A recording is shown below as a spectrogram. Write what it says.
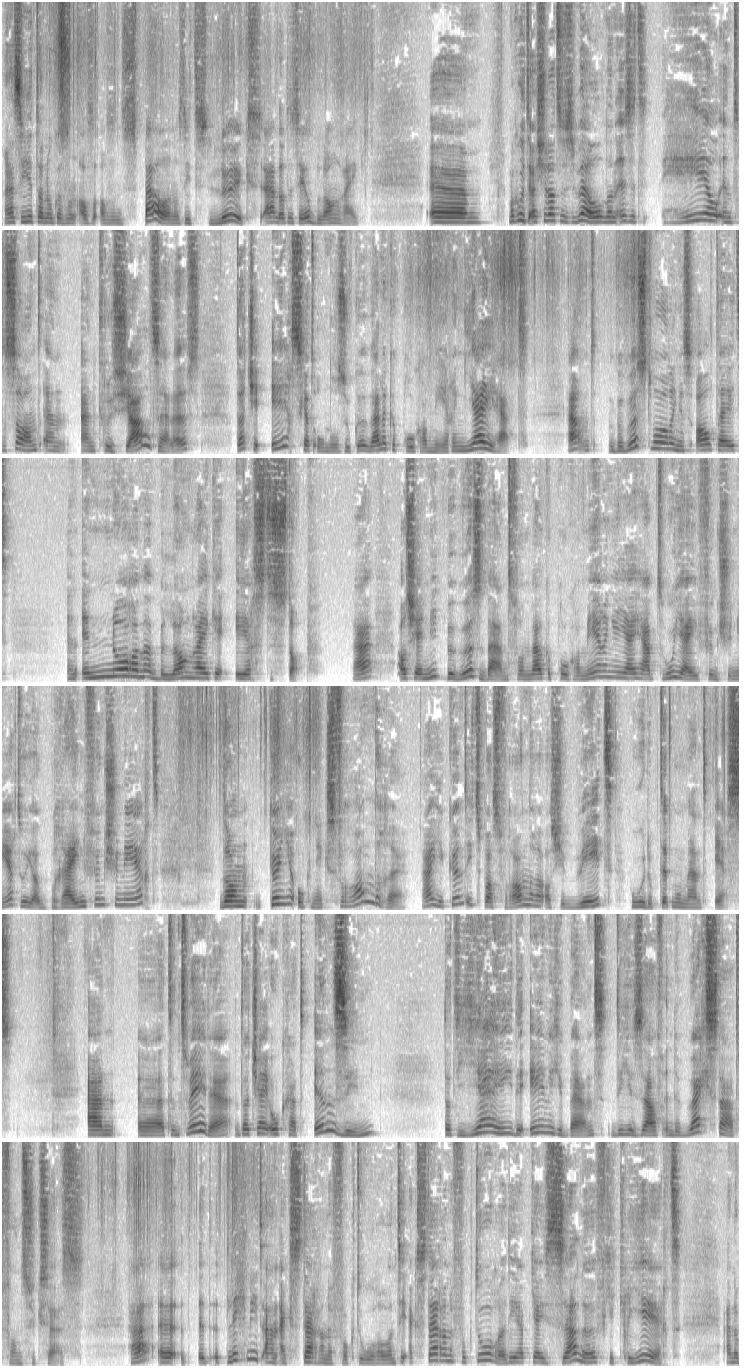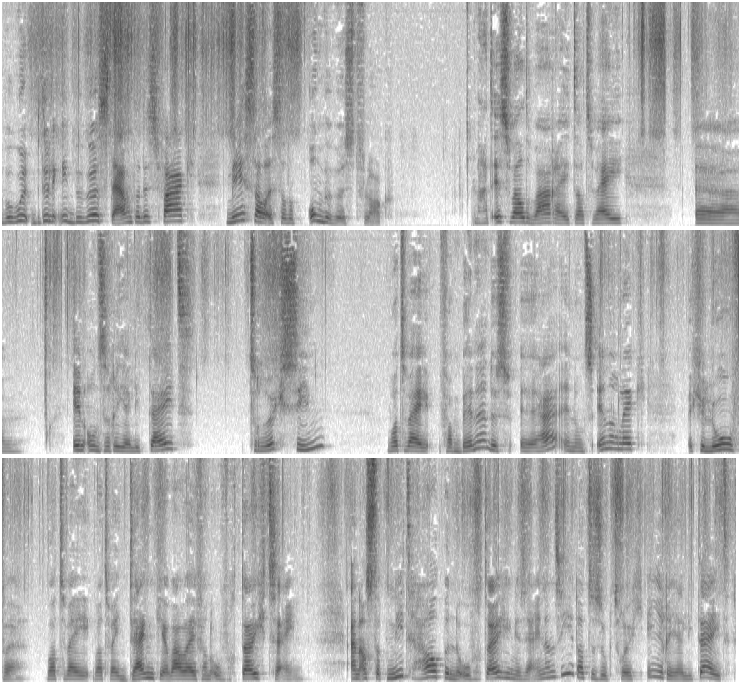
En zie je het dan ook als een, als, als een spel en als iets leuks. Ja, dat is heel belangrijk. Ehm, maar goed, als je dat dus wil, dan is het heel interessant en, en cruciaal zelfs dat je eerst gaat onderzoeken welke programmering jij hebt. want bewustwording is altijd een enorme belangrijke eerste stap. Als jij niet bewust bent van welke programmeringen jij hebt, hoe jij functioneert, hoe jouw brein functioneert, dan kun je ook niks veranderen. Je kunt iets pas veranderen als je weet hoe het op dit moment is. En uh, ten tweede, dat jij ook gaat inzien dat jij de enige bent die jezelf in de weg staat van succes. Het, het, ligt niet aan externe factoren, want die externe factoren die heb jij zelf gecreëerd. En dat bedoel ik niet bewust, hè, want dat is vaak, meestal is dat op onbewust vlak. Maar het is wel de waarheid dat wij uh, in onze realiteit terugzien wat wij van binnen, dus uh, in ons innerlijk, geloven. Wat wij, wat wij denken, waar wij van overtuigd zijn. En als dat niet helpende overtuigingen zijn, dan zie je dat dus ook terug in je realiteit.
